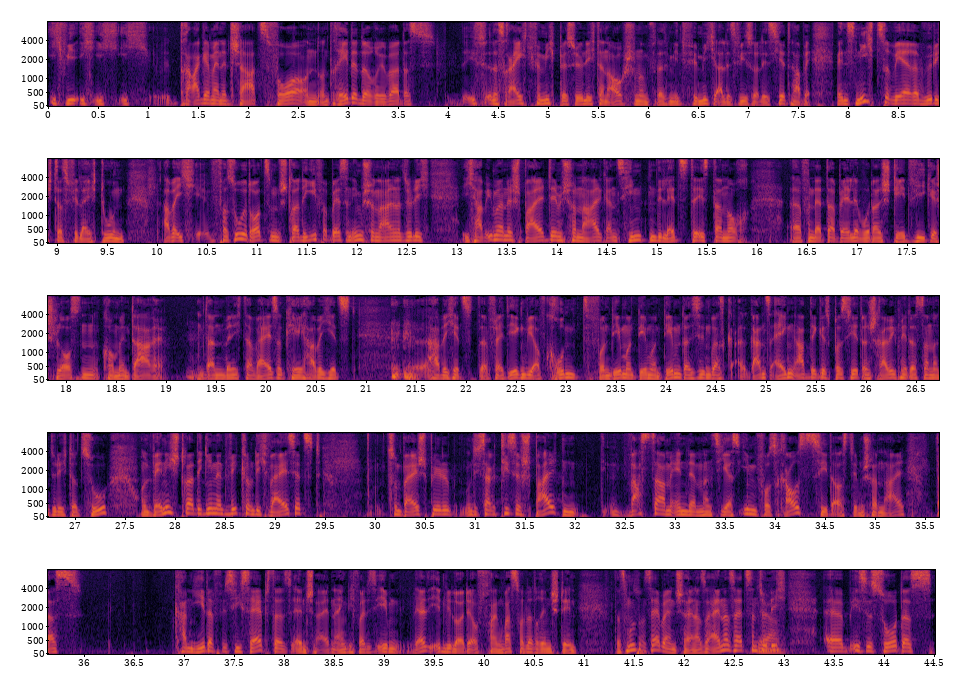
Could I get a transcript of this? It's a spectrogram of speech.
ich, ich, ich, ich trage meine Charts vor und, und rede darüber, das, das reicht für mich persönlich dann auch schon und damit für mich alles visualisiert habe. Wenn es nicht so wäre, würde ich das vielleicht tun. Aber ich versuche trotzdem Strategie verbessern im Journal natürlich. Ich habe immer eine Spalte im Journal, ganz hinten, die letzte ist dann noch äh, von der Tabelle, wo dann steht, wie geschlossen, Kommentare. Und dann, wenn ich da weiß, okay, habe ich jetzt, äh, habe ich jetzt vielleicht irgendwie aufgrund von dem und dem und dem, da ist irgendwas ganz Eigenartiges passiert, dann schreibe ich mir das dann natürlich dazu. Und wenn ich Strategien entwickle und ich weiß jetzt, zum Beispiel, und ich sage, diese Spalten, was da am Ende man sich als Infos rauszieht aus dem Journal, das kann jeder für sich selbst das entscheiden eigentlich, weil es eben, weil eben die Leute oft fragen, was soll da drin stehen? Das muss man selber entscheiden. Also einerseits natürlich ja. äh, ist es so, dass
